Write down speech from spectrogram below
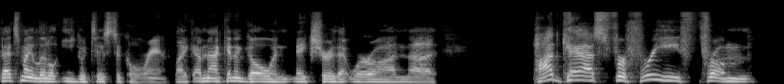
That's my little egotistical rant. Like, I'm not going to go and make sure that we're on uh, podcasts for free from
